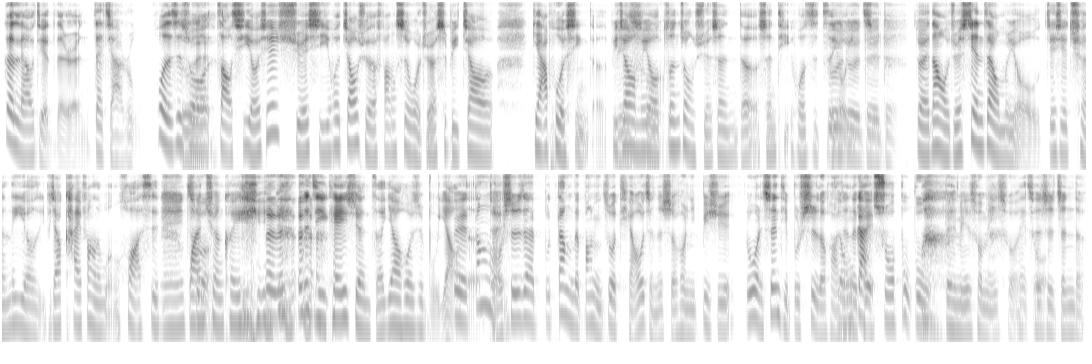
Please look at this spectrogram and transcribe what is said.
更了解的人再加入，或者是说早期有一些学习或教学的方式，我觉得是比较压迫性的，比较没有尊重学生的身体或是自由意志。对对对对那我觉得现在我们有这些权利，有比较开放的文化，是完全可以 自己可以选择要或是不要的。对。当老师在不当的帮你做调整的时候，你必须，如果你身体不适的话，真勇的可以敢说不。不对，没错没错，没错这是真的。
